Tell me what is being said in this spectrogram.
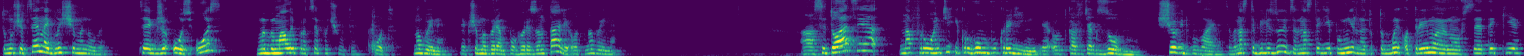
Тому що це найближче минуле. Це як вже ось-ось ми би мали про це почути. От, новини. Якщо ми беремо по горизонталі, от новини. Ситуація на фронті і кругом в Україні, от кажуть, як ззовні. Що відбувається? Вона стабілізується, вона стає помірною. Тобто ми отримуємо все-таки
